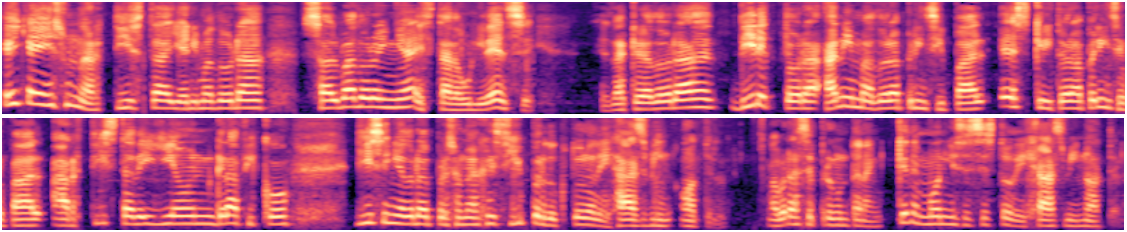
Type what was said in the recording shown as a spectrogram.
Ella es una artista y animadora salvadoreña estadounidense. Es la creadora, directora, animadora principal, escritora principal, artista de guion gráfico, diseñadora de personajes y productora de Hasbin Hotel. Ahora se preguntarán, ¿qué demonios es esto de Hasbin Hotel?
